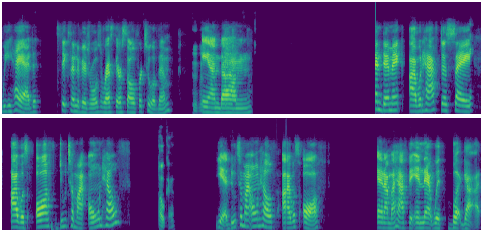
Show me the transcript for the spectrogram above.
we had six individuals rest their soul for two of them, Mhm. and um, pandemic. I would have to say I was off due to my own health. Okay. Yeah, due to my own health, I was off, and I'm gonna have to end that with but God.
